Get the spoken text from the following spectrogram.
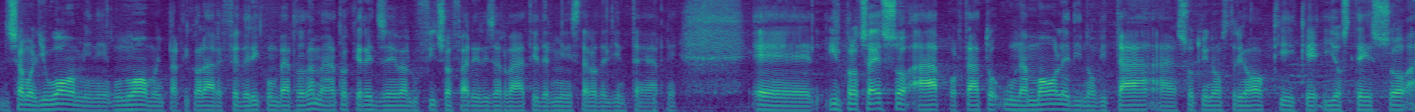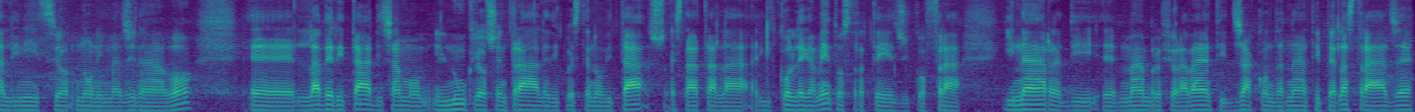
diciamo, gli uomini, un uomo in particolare, Federico Umberto D'Amato, che reggeva l'ufficio affari riservati del Ministero degli Interni. Eh, il processo ha portato una mole di novità eh, sotto i nostri occhi che io stesso all'inizio non immaginavo. Eh, la verità, diciamo, il nucleo centrale di queste novità è stato il collegamento strategico fra i NAR di eh, Mambro e Fioravanti già condannati per la strage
